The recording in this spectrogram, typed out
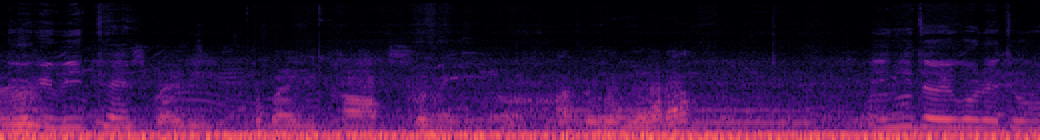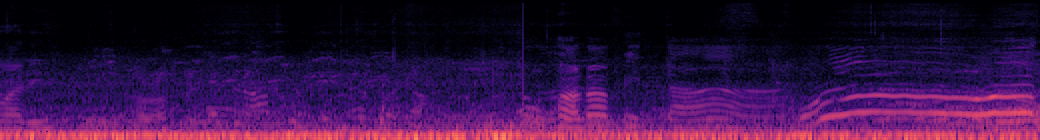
여기 밑에. 애기도 얼굴에 두 마리. 앞에 있다 아,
